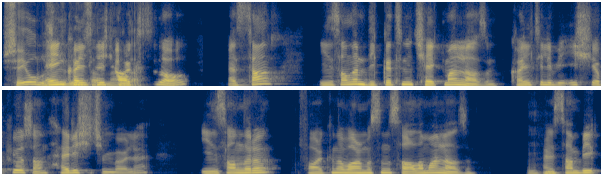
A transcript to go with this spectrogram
şey en kaliteli insanlarda. şarkısı da ol. Ya, sen insanların dikkatini çekmen lazım. Kaliteli bir iş yapıyorsan her iş için böyle, insanların farkına varmasını sağlaman lazım. Hani sen bir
